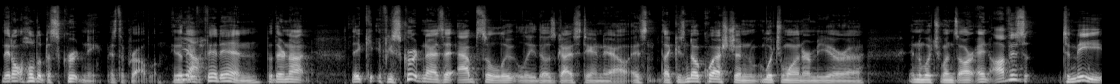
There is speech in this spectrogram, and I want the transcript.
They don't hold up to scrutiny. Is the problem? You know, Yeah. they fit in, but they're not. They, if you scrutinize it, absolutely, those guys stand out. It's like there's no question which one are Miura and which ones are. And obvious to me,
